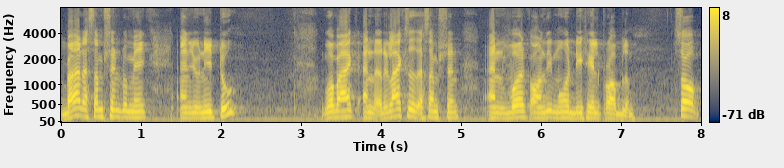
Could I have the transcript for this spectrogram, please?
bad assumption to make and you need to go back and relax this assumption and work on the more detailed problem. So,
